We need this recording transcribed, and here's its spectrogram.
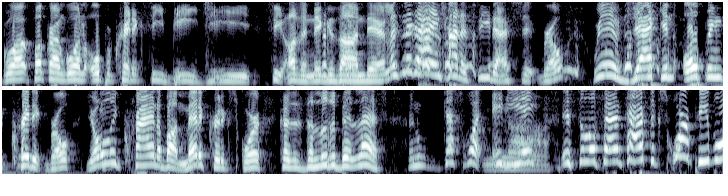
Go out, fuck around, go on Open Critic, see BG, see other niggas on there. Like, nigga, I ain't trying to see that shit, bro. We ain't jacking Open Critic, bro. You're only crying about Metacritic score because it's a little bit less. And guess what? 88 nah. is still a fantastic score, people.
